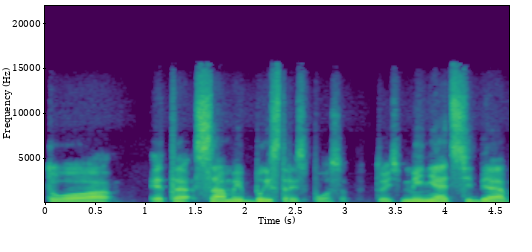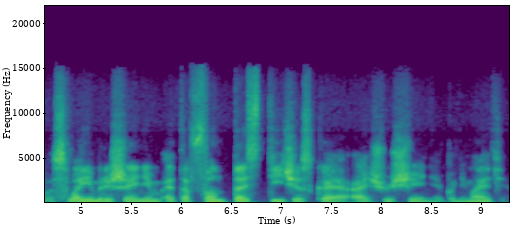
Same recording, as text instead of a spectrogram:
то это самый быстрый способ. То есть менять себя своим решением – это фантастическое ощущение, понимаете?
